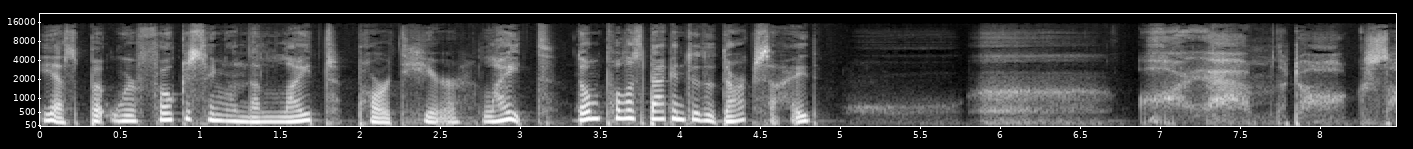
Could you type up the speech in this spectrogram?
Yes, but we're focusing on the light part here. Light. Don't pull us back into the dark side. I am the dark side.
